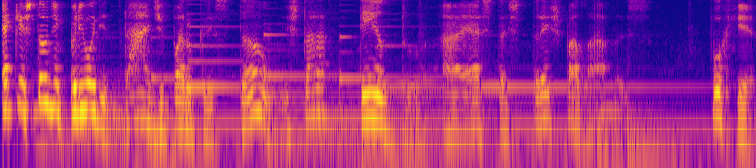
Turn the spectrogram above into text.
É questão de prioridade para o cristão estar atento a estas três palavras. Por quê?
